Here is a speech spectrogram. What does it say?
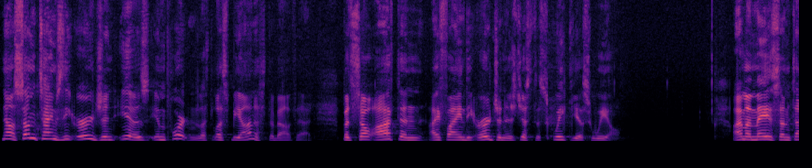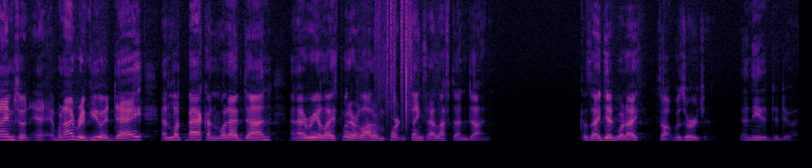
Now, sometimes the urgent is important. Let, let's be honest about that. But so often I find the urgent is just the squeakiest wheel. I'm amazed sometimes when, eh, when I review a day and look back on what I've done, and I realize, well, there are a lot of important things I left undone because I did what I thought was urgent and needed to do it.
